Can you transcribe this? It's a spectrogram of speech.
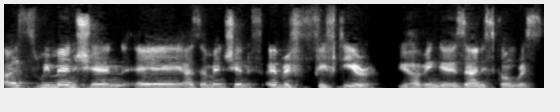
as we mentioned, uh, as I mentioned, every fifth year you're having a Zionist Congress,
